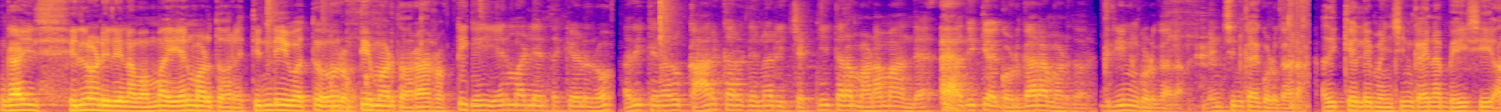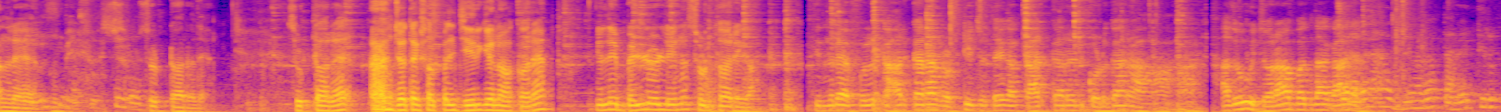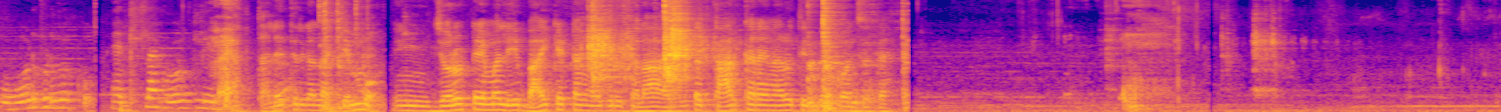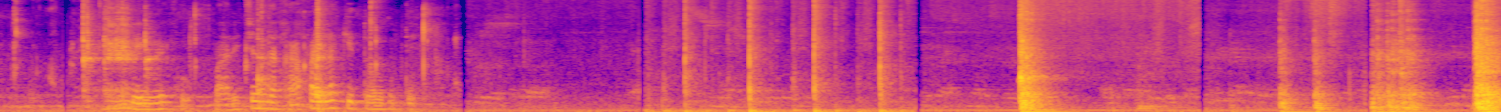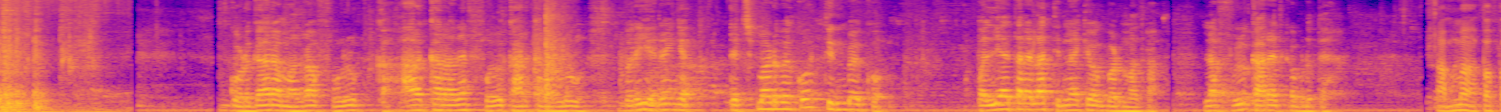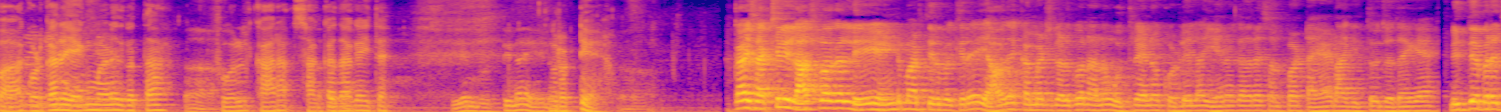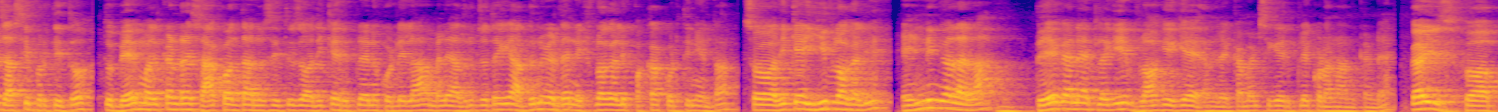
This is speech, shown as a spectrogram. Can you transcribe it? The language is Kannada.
ಗೈಸ್ ಇಲ್ಲಿ ನೋಡಿ, ಇಲ್ಲಿ ನಮ್ಮಮ್ಮ ಏನ್ ಮಾಡ್ತವ್ರೆ? ತಿಂಡಿ ಇವತ್ತು ರೊಟ್ಟಿ ಮಾಡ್ತವ್ರ. ರೊಟ್ಟಿಗೆ ಏನ್ ಮಾಡ್ಲಿ ಅಂತ ಕೇಳಿದ್ರು. ಅದಕ್ಕೆ ಏನಾದ್ರು ಖಾರ ಖಾರದ ಏನಾರು ಈ ಚಟ್ನಿ ತರ ಮಾಡಮ್ಮ ಅಂದೆ. ಅದಕ್ಕೆ ಗೊಡ್ಗಾರ ಮಾಡ್ದವ್ರೆ. ಗ್ರೀನ್ ಗೊಡ್ಗಾರ, ಮೆಣಸಿನ್ಕಾಯಿ ಗೊಡ್ಗಾರ. ಅದಕ್ಕೆ ಇಲ್ಲಿ ಮೆಣಸಿನ್ಕಾಯಿನ ಬೇಯಿಸಿ, ಅಂದ್ರೆ ಸುಟ್ಟವ್ರದೆ ಸುಟ್ಟವ್ರೆ ಜೊತೆಗೆ ಸ್ವಲ್ಪ ಇಲ್ಲಿ ಜೀರಿಗೆನೂ ಹಾಕೋರೆ. ಇಲ್ಲಿ ಬೆಳ್ಳುಳ್ಳಿನೂ ಸುಡ್ತವ್ರೆ ಈಗ. ತಿಂದ್ರೆ ಫುಲ್ ಖಾರ ಖಾರ ರೊಟ್ಟಿ ಜೊತೆಗೆ ಆ ಖಾರ ಖಾರದ ಕೊಡ್ಗಾರ ಆಹಾ. ಅದು ಜ್ವರ ಬಂದಾಗ ತಲೆ ತಿರುಗಿ ಓಡ್ಬಿಡ್ಬೇಕು. ಎತ್ಲಾಗ ಹೋಗ್ಲಿ. ತಲೆ ತಿರ್ಗಲ್ಲ ಕೆಮ್ಮು. ಹಿಂಗ್ ಜ್ವರ ಟೈಮಲ್ಲಿ ಬಾಯಿ ಕೆಟ್ಟಂಗ್ ಆಗಿರುತ್ತಲ್ಲ ಇಂಥದ್ ಖಾರ ಏನಾದ್ರು ತಿನ್ಬೇಕು ಅನ್ಸುತ್ತೆ. ಬೇಯಬೇಕು. ಭಾರಿ ಚಂದ ಕಾಪ ಎಲ್ಲ ಕಿತ್ತೋಗುತ್ತೆ ಗೊಡ್ಗಾರ ಮಾತ್ರ ಫುಲ್ ಖಾರ ಖಾರನೇ ಫುಲ್ ಖಾರ ಖಾರ ಬಿಡು. ಬರೀ ಎರೆಂಗೆ ಟಚ್ ಮಾಡಬೇಕು ತಿನ್ನಬೇಕು ಪಲ್ಯ ಥರ ಎಲ್ಲ ತಿನ್ನೋಕ್ಕೆ ಹೋಗ್ಬಾರ್ದು ಮಾತ್ರ. ಇಲ್ಲ ಫುಲ್ ಖಾರ ಎತ್ಕೊಬಿಡುತ್ತೆ ಅಮ್ಮ ಪಾಪ ಗೊಡ್ಗಾರ ಹೆಂಗೆ ಮಾಡೋದು ಗೊತ್ತಾ? ಫುಲ್ ಖಾರ ಸಕ್ಕದಾಗೈತೆ ರೊಟ್ಟಿ. ಗಾಯ್ಸ್ ಆಕ್ಚುಲಿ ಲಾಸ್ಟ್ ವ್ಲಾಗಲ್ಲಿ ಎಂಡ್ ಮಾಡ್ತಿರ್ಬೇಕಿದ್ರೆ ಯಾವುದೇ ಕಮೆಂಟ್ಸ್ಗಳಿಗೂ ನಾನು ಉತ್ತರ ಏನೋ ಕೊಡ್ಲಿಲ್ಲ. ಏನಕ್ಕಂದ್ರೆ ಸ್ವಲ್ಪ ಟಯರ್ಡ್ ಆಗಿತ್ತು. ಜೊತೆಗೆ ನಿದ್ದೆ ಬೇರೆ ಜಾಸ್ತಿ ಬರ್ತಿತ್ತು. ಸೊ ಬೇಗ ಮಲ್ಕೊಂಡ್ರೆ ಸಾಕು ಅಂತ ಅನಿಸ್ತಿತ್ತು ಸೊ ಅದಕ್ಕೆ ರಿಪ್ಲೈನು ಕೊಡ್ಲಿಲ್ಲ. ಆಮೇಲೆ ಅದ್ರ ಜೊತೆಗೆ ಅದನ್ನು ಹೇಳಿದೆ ನೆಕ್ಸ್ಟ್ ಬ್ಲಾಗಲ್ಲಿ ಪಕ್ಕ ಕೊಡ್ತೀನಿ ಅಂತ. ಸೊ ಅದಕ್ಕೆ ಈ ಬ್ಲಾಗಲ್ಲಿ ಎಂಡಿಂಗಲ್ಲೆಲ್ಲ ಬೇಗನೆ ಅತ್ಲಾಗಿ ಬ್ಲಾಗಿಗೆ ಅಂದ್ರೆ ಕಮೆಂಟ್ಸಿಗೆ ರಿಪ್ಲೈ ಕೊಡೋಣ ಅನ್ಕೊಂಡೆ. ಗೈಸ್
